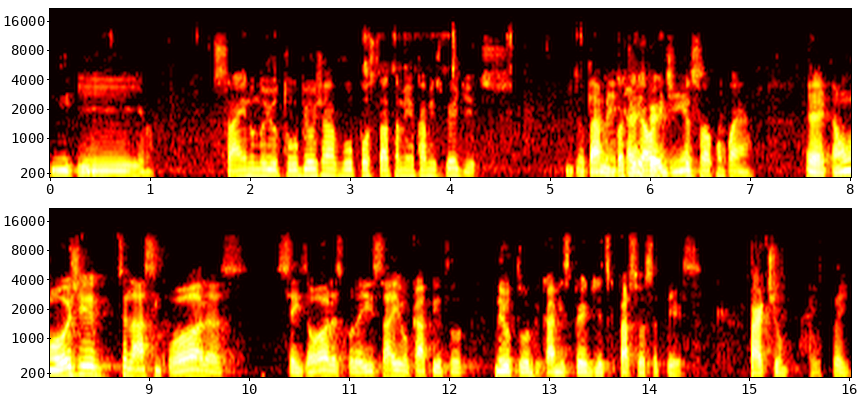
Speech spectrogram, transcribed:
E saindo no YouTube eu já vou postar também o Caminhos Perdidos. Exatamente. Caminhos Perdidos. pessoal acompanhar. É, então hoje, sei lá, 5 horas, 6 horas, por aí, saiu o capítulo no YouTube, Caminhos Perdidos, que passou essa terça. Parte 1. É isso aí.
